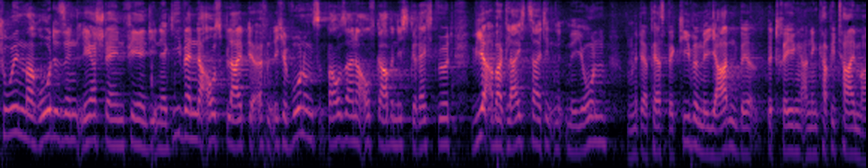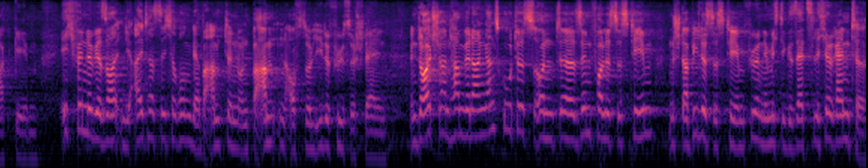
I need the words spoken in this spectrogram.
Schulen marode sind, Lehrstellen fehlen, die Energiewende ausbleibt, der öffentliche Wohnungsbau seiner Aufgabe nicht gerecht wird, wir aber gleichzeitig mit Millionen und mit der Perspektive Milliardenbeträgen an den Kapitalmarkt geben. Ich finde, wir sollten die Alterssicherung der Beamtinnen und Beamten auf solide Füße stellen. In Deutschland haben wir da ein ganz gutes und äh, sinnvolles System, ein stabiles System für, nämlich die gesetzliche Rente.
